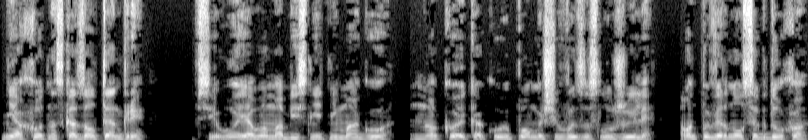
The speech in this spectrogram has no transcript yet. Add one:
неохотно сказал Тенгри. «Всего я а вам объяснить не могу, но кое-какую помощь вы заслужили». А он повернулся к духу.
